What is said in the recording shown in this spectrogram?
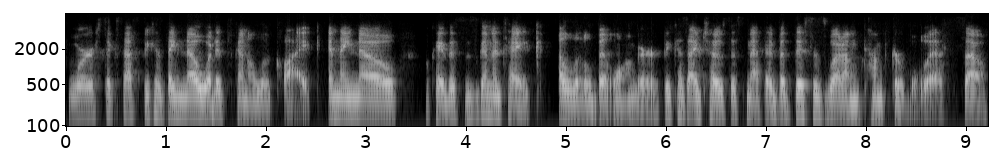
for success because they know what it's going to look like. And they know okay this is going to take a little bit longer because i chose this method but this is what i'm comfortable with so.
